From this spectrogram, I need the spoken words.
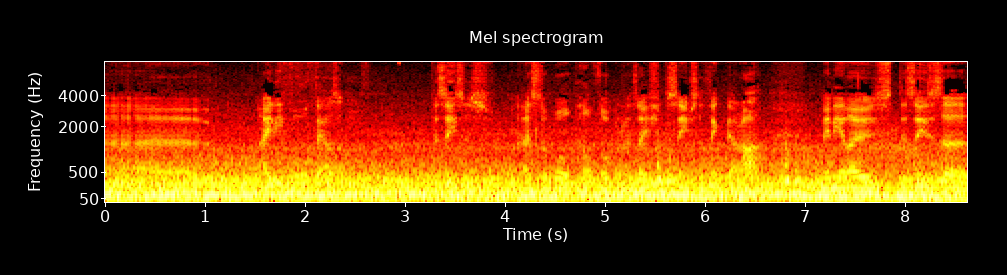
uh, 84,000 diseases as the World Health Organization seems to think there are. Many of those diseases are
